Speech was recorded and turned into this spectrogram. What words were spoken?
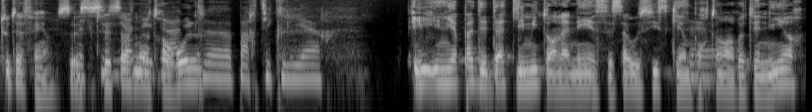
Tout à fait. C'est ça notre rôle. Euh, particulière. Et il n'y a pas de date limite en l'année. C'est ça aussi ce qui est, important à retenir.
